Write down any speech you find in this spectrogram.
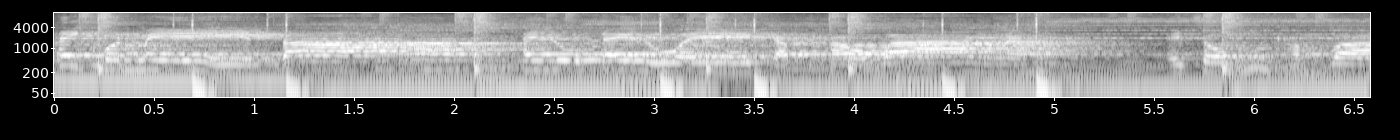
ให้คนเมตตา ให้ลูกได้รวยกับเขาบ้างนะ ให้สมคำว่า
